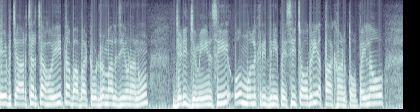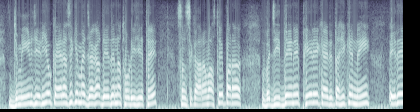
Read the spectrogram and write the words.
ਇਹ ਵਿਚਾਰ ਚਰਚਾ ਹੋਈ, ਤਾਂ ਬਾਬਾ ਟੋਡਰਮੱਲ ਜੀ ਉਹਨਾਂ ਨੂੰ ਜਿਹੜੀ ਜ਼ਮੀਨ ਸੀ, ਉਹ ਮੁੱਲ ਖਰੀਦਣੀ ਪਈ ਸੀ ਚੌਧਰੀ ਅੱਤਾ ਖਾਨ ਤੋਂ। ਪਹਿਲਾਂ ਉਹ ਜ਼ਮੀਨ ਜਿਹੜੀ ਉਹ ਕਹਿ ਰਿਹਾ ਸੀ ਕਿ ਮੈਂ ਜਗ੍ਹਾ ਦੇ ਦੇਣਾ ਥੋੜੀ ਜਿਹੀ ਇੱਥੇ। ਸੰਸਕਾਰਾਂ ਵਾਸਤੇ, ਪਰ ਵਜੀਦੇ ਨੇ ਫਿਰ ਇਹ ਕਹਿ ਦਿੱਤਾ ਸੀ ਕਿ ਨਹੀਂ, ਇਹਦੇ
